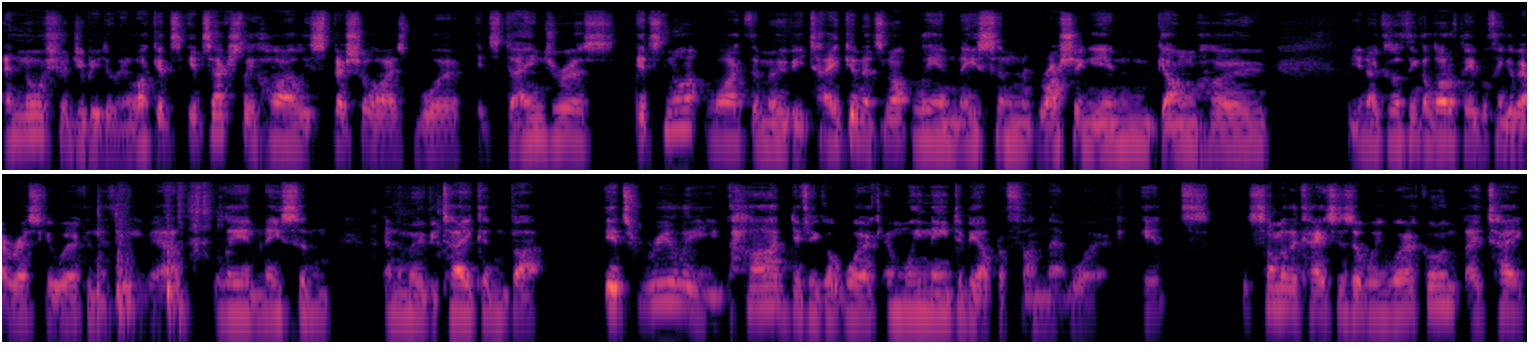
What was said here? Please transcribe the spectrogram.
And nor should you be doing. Like it's it's actually highly specialized work. It's dangerous. It's not like the movie Taken. It's not Liam Neeson rushing in gung ho. You know, because I think a lot of people think about rescue work and they're thinking about Liam Neeson and the movie Taken, but it's really hard, difficult work, and we need to be able to fund that work. It's some of the cases that we work on, they take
